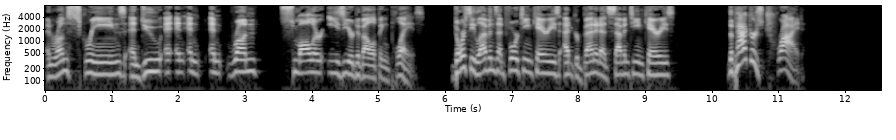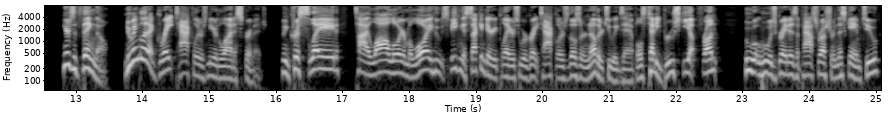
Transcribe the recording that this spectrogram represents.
and run screens and do and and and run smaller, easier developing plays. Dorsey Levens had 14 carries, Edgar Bennett had 17 carries. The Packers tried. Here's the thing though. New England had great tacklers near the line of scrimmage. Between Chris Slade, Ty Law, Lawyer Milloy, who, speaking of secondary players who were great tacklers, those are another two examples. Tedy Bruschi up front, who, who was great as a pass rusher in this game, too.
